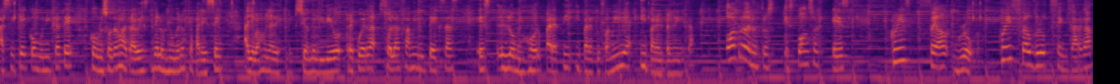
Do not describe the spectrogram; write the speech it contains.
Así que comunícate con nosotros a través de los números que aparecen allá abajo en la descripción del video. Recuerda, Solar Family Texas es lo mejor para ti y para tu familia y para el planeta. Otro de nuestros sponsors es Chris Fell Group. Chris Fell Group se encarga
